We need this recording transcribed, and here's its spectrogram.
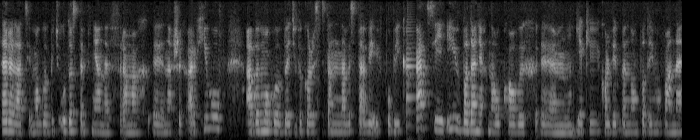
te relacje mogły być udostępniane w ramach e, naszych archiwów, aby mogły być wykorzystane na wystawie i w publikacji i w badaniach naukowych, jakiekolwiek będą podejmowane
